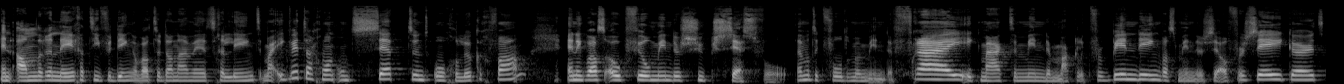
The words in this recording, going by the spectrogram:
en andere negatieve dingen wat er dan aan werd gelinkt. Maar ik werd daar gewoon ontzettend ongelukkig van. En ik was ook veel minder succesvol. Want ik voelde me minder vrij. Ik maakte minder makkelijk verbinding. Was minder zelfverzekerd.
